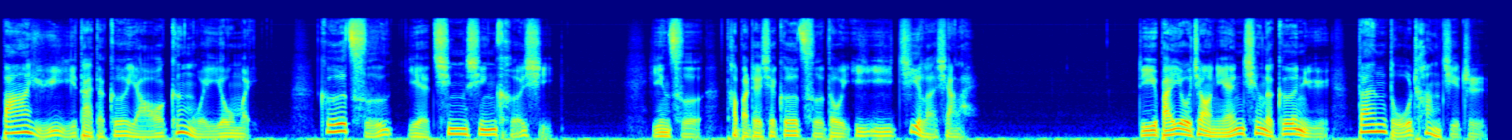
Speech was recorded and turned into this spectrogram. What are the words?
巴渝一带的歌谣更为优美，歌词也清新可喜，因此他把这些歌词都一一记了下来。李白又叫年轻的歌女单独唱几支，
